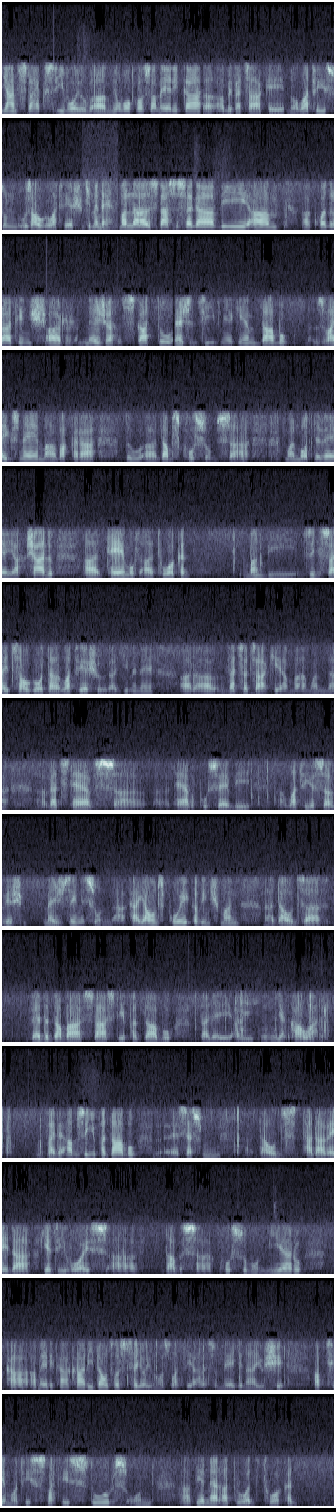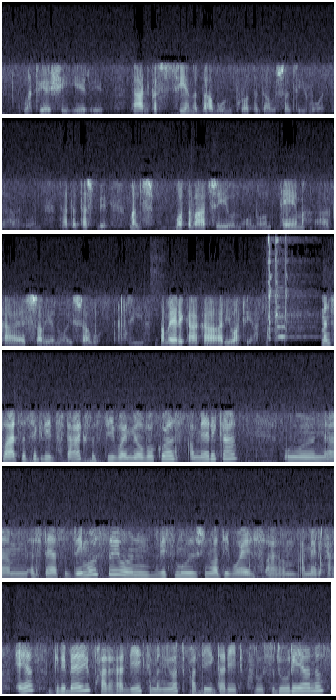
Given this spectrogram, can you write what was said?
Jānis Stāks dzīvoju uh, Milvokos, Amerikā. Uh, abi vecāki no Latvijas un uzauga latviešu ģimenē. Man uh, stāstu segā bija um, uh, kvadrātiņš ar meža skatu, meža dzīvniekiem, dabu, zvaigznēm uh, vakarā, tu, uh, dabas klusums. Uh, man motivēja šādu uh, tēmu uh, to, ka man bija dziļa saites augot uh, latviešu uh, ģimenē ar uh, vecvecākiem. Uh, man uh, vectēvs uh, tēva pusē bija uh, Latvijas uh, virsmežzinis, un uh, kā jauns puika viņš man uh, daudz uh, veda dabā, stāstīja par dabu, daļai arī iekala vai ne apziņu par dabu. Es esmu daudz tādā veidā piedzīvojis uh, dabas uh, klusumu un mieru, kā Amerikā, kā arī daudzos ceļojumos Latvijā. Esam mēģinājuši apciemot visus Latvijas stūrus un uh, vienmēr atrod to, ka latvieši ir, ir tādi, kas ciena dabu un prota dabu sadzīvot. Uh, un tātad tas bija mans motivācija un, un, un tēma, uh, kā es savienoju savu dzīvi. Amerikā, kā arī Latvijā. Mans vārds ir Sigrīda Stāks, es dzīvoju Milvokos, Amerikā. Un um, es te dzimusi un visu mūžu nodzīvojusi um, Amerikā. Es gribēju parādīt, ka man ļoti patīk darīt krustūrienus,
